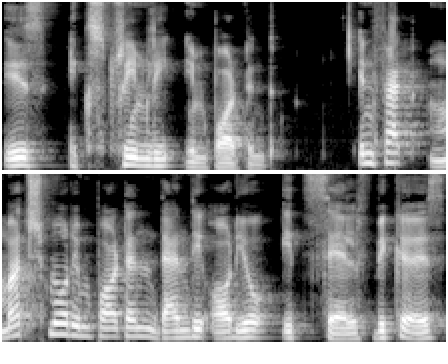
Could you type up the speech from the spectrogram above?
is extremely important. In fact, much more important than the audio itself because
